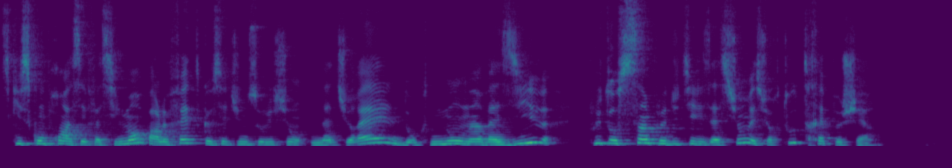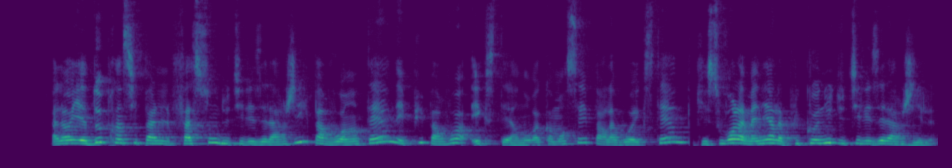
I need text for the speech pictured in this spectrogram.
Ce qui se comprend assez facilement par le fait que c'est une solution naturelle, donc non invasive, plutôt simple d'utilisation et surtout très peu chère. Alors il y a deux principales façons d'utiliser l'argile, par voie interne et puis par voie externe. On va commencer par la voie externe, qui est souvent la manière la plus connue d'utiliser l'argile.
